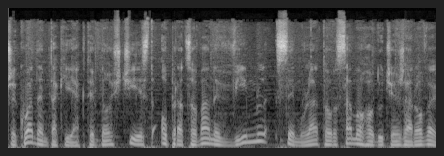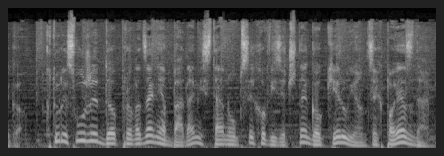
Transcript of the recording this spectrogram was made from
Przykładem takiej aktywności jest opracowany WIML symulator samochodu ciężarowego, który służy do prowadzenia badań stanu psychofizycznego kierujących pojazdami.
